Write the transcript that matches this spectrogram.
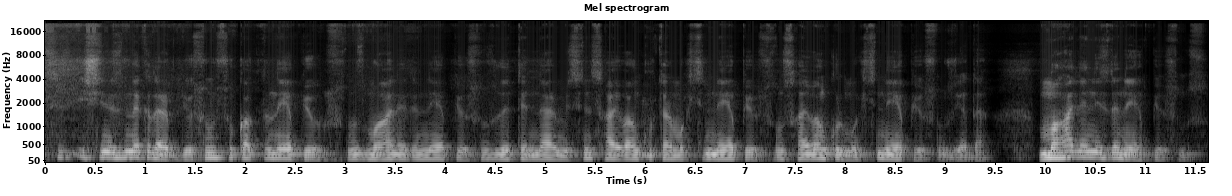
siz işinizi ne kadar biliyorsunuz? Sokakta ne yapıyorsunuz? Mahallede ne yapıyorsunuz? Veteriner misiniz? Hayvan kurtarmak için ne yapıyorsunuz? Hayvan kurmak için ne yapıyorsunuz ya da? Mahallenizde ne yapıyorsunuz?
